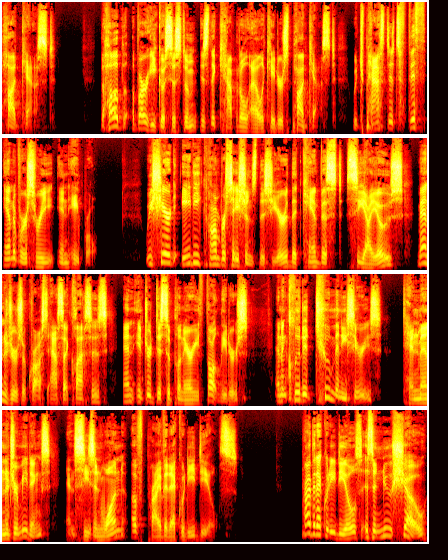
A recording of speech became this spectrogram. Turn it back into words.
Podcast. The hub of our ecosystem is the Capital Allocators Podcast, which passed its fifth anniversary in April. We shared 80 conversations this year that canvassed CIOs, managers across asset classes, and interdisciplinary thought leaders, and included two miniseries, 10 manager meetings, and season one of Private Equity Deals. Private Equity Deals is a new show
